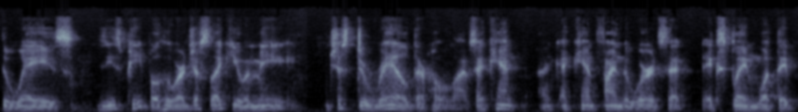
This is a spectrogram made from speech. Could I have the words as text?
the ways these people who are just like you and me just derailed their whole lives. I can't I, I, can't find the words that explain what they've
